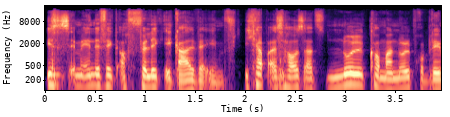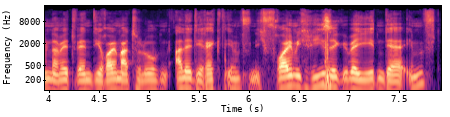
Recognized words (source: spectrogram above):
ist es im Endeffekt auch völlig egal, wer impft. Ich habe als Hausarzt 0,0 Problem damit, wenn die Rheumatologen alle direkt impfen. Ich freue mich riesig über jeden, der impft.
